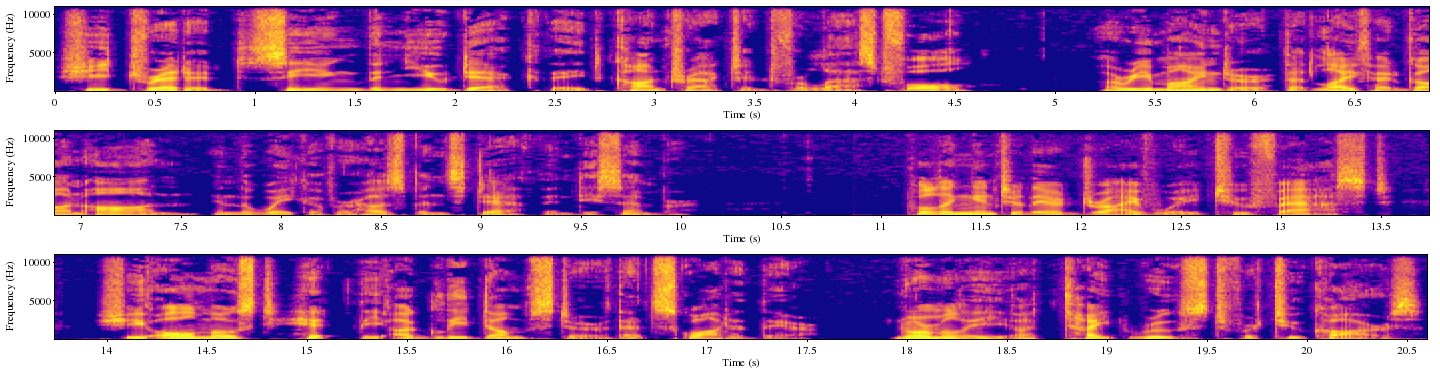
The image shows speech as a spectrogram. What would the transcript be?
She dreaded seeing the new deck they'd contracted for last fall, a reminder that life had gone on in the wake of her husband's death in December. Pulling into their driveway too fast, she almost hit the ugly dumpster that squatted there, normally a tight roost for two cars.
